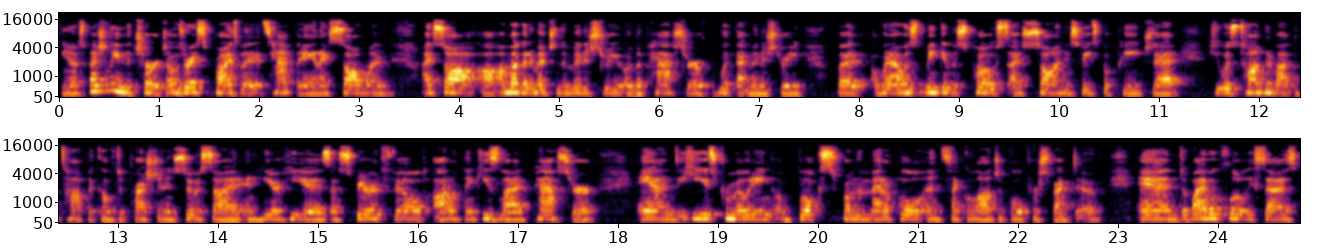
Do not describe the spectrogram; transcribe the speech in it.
you know, especially in the church. I was very surprised that it's happening. And I saw one, I saw, uh, I'm not going to mention the ministry or the pastor with that ministry, but when I was making this post, I saw on his Facebook page that he was talking about the topic of depression and suicide. And here he is, a spirit filled, I don't think he's led pastor. And he is promoting books from the medical and psychological perspective. And the Bible clearly says,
